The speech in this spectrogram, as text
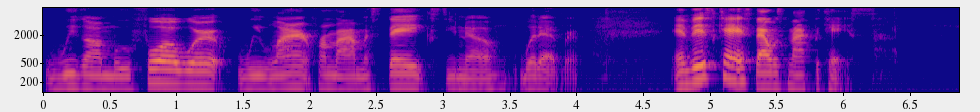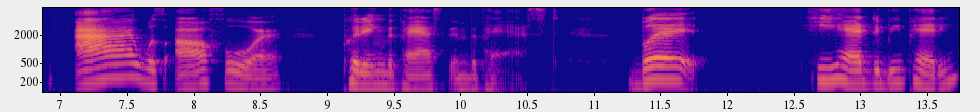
we gonna move forward. We learned from our mistakes you know whatever. In this case that was not the case. I was all for putting the past in the past but he had to be petty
